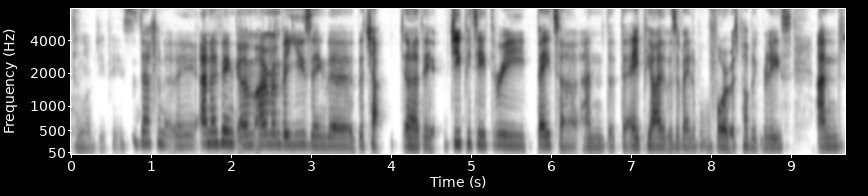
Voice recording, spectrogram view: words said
technology piece. Definitely, and I think um, I remember using the the chat uh, the GPT three beta and the, the API that was available before it was public release, and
